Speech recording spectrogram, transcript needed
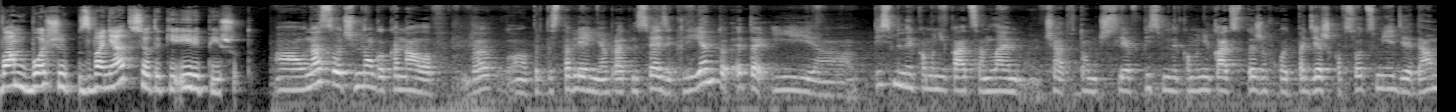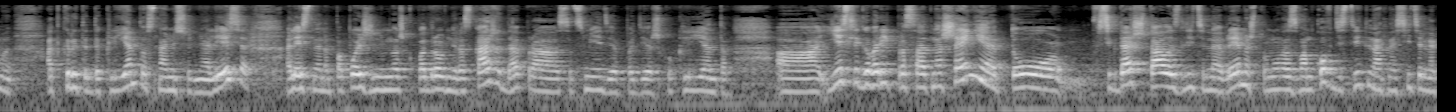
вам больше звонят все-таки или пишут? А у нас очень много каналов да, а, предоставления обратной связи клиенту. Это и а, письменные коммуникации, онлайн-чат в том числе. В письменные коммуникации даже входит поддержка в соцмедиа. Да, мы открыты до клиентов. С нами сегодня Олеся. Олеся, наверное, попозже немножко подробнее расскажет да, про соцмедиа, поддержку клиентов. Если говорить про соотношение, то всегда считалось длительное время, что ну, у нас звонков действительно относительно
